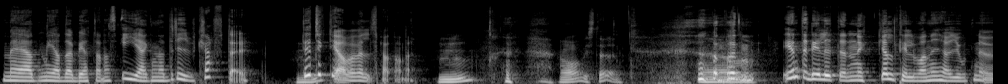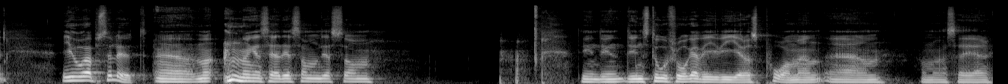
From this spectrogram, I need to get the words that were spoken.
med medarbetarnas egna drivkrafter. Det tyckte jag var väldigt spännande. Mm. ja, visst är det. Ehm, är inte det lite en nyckel till vad ni har gjort nu? jo, absolut. Eh, man, kan säga det som... Det, som det, är, en- det, är en, stor fråga vi, vi ger oss på, men ehm, om man säger...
